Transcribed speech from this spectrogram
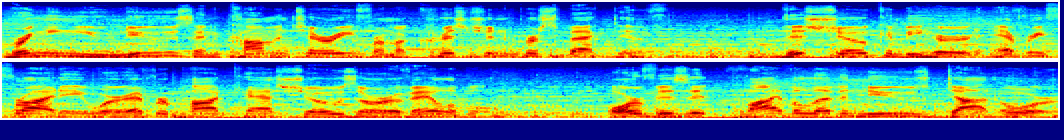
bringing you news and commentary from a Christian perspective. This show can be heard every Friday wherever podcast shows are available or visit 511news.org.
